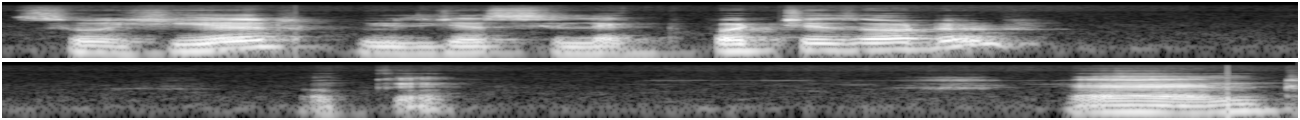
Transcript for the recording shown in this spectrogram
So here we'll just select purchase order okay and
